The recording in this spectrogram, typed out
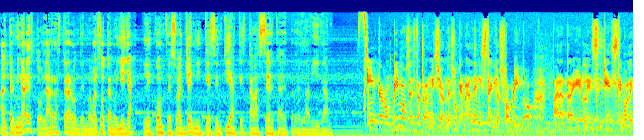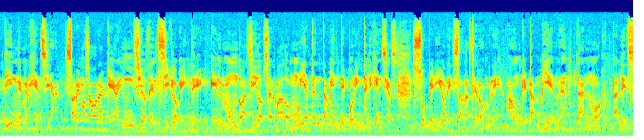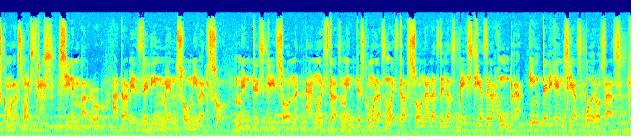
Al terminar esto, la arrastraron de nuevo al sótano y ella le confesó a Jenny que sentía que estaba cerca de perder la vida. Interrumpimos esta transmisión de su canal de misterios favorito para traerles este boletín de emergencia. Sabemos ahora que a inicios del siglo XX el mundo ha sido observado muy atentamente por inteligencias superiores a las del hombre, aunque también tan mortales como las nuestras. Sin embargo, a través del inmenso universo, mentes que son a nuestras mentes como las nuestras son a las de las bestias de la jungla, inteligencias poderosas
